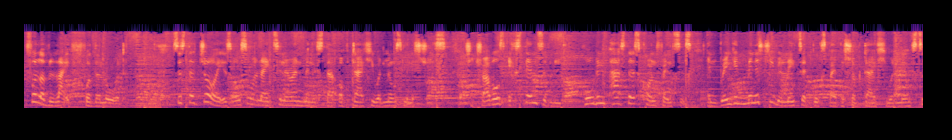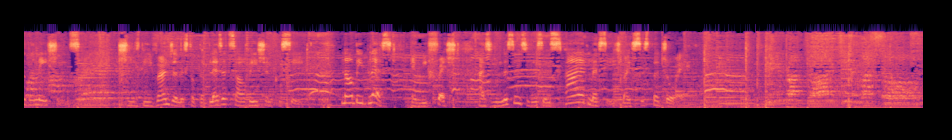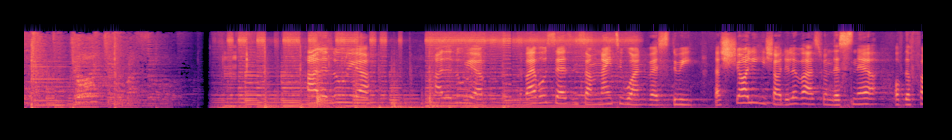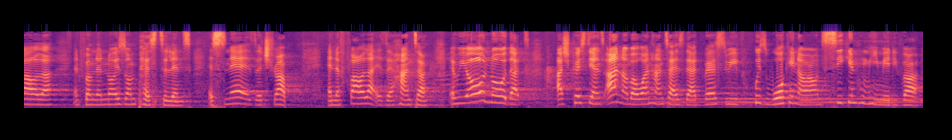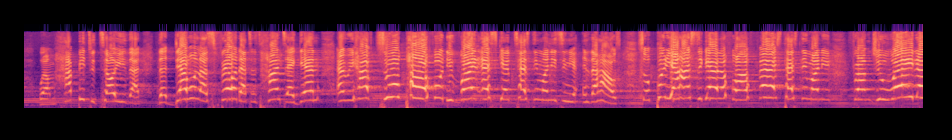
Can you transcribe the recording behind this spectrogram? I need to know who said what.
Speaker 1: full of life for the Lord. Sister Joy is also an itinerant minister of Dag Heward Mills Ministries. She travels extensively, holding pastors' conferences and bringing ministry related books by Bishop Dag Heward Mills to the nations. She is the evangelist of the Blessed Salvation Crusade. Now be blessed and refreshed as you listen to this inspired message by Sister Joy.
Speaker 2: Hallelujah. Hallelujah. The Bible says in Psalm 91, verse 3, that surely he shall deliver us from the snare of the fowler and from the noisome pestilence. A snare is a trap, and a fowler is a hunter. And we all know that as Christians, our number one hunter is the adversary who is walking around seeking whom he may devour. Well, I'm happy to tell you that the devil has failed at his hunt again, and we have two powerful divine escape testimonies in, in the house. So put your hands together for our first testimony from Juweda.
